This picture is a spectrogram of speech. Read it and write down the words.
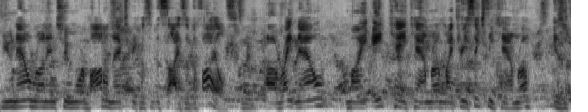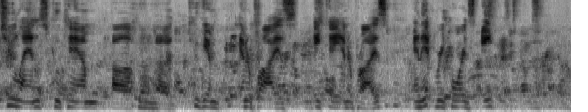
you now run into more bottlenecks because of the size of the files. Uh, right now, my 8K camera, my 360 camera, is a two-lens QooCam, uh, uh, QooCam Enterprise, 8K Enterprise, and it records 8K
